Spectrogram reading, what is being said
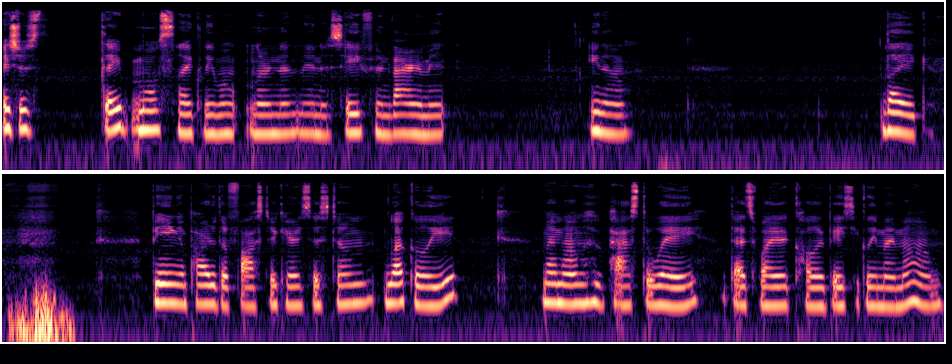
It's just they most likely won't learn them in a safe environment. You know, like being a part of the foster care system. Luckily, my mom, who passed away, that's why I call her basically my mom,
